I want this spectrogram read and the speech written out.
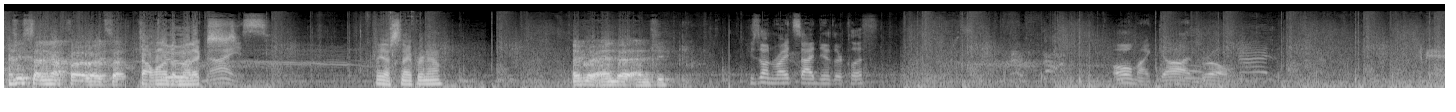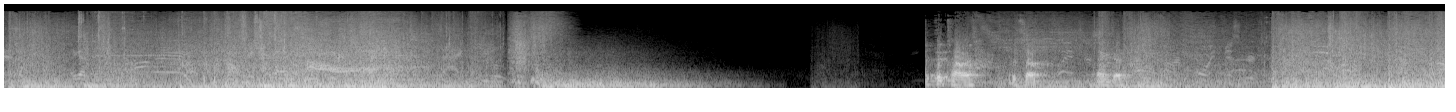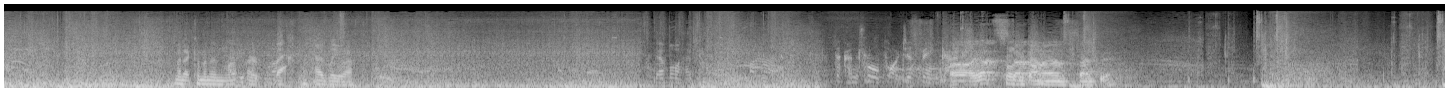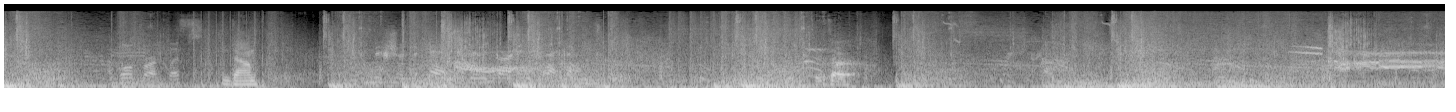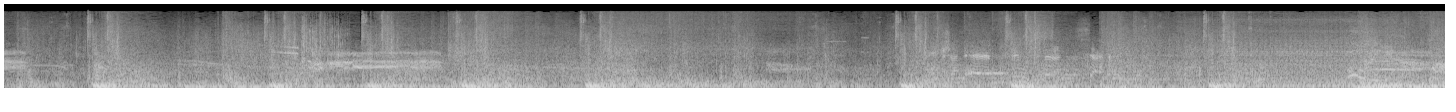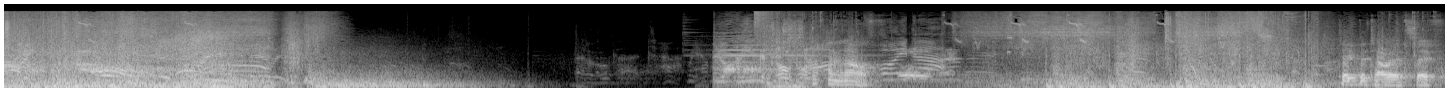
Actually setting up for the right side. Got one of the medics. Nice. We got sniper now. Sniper and uh, NG. He's on right side near their cliff. Oh my god, bro. I got Get the tally. What's up? Thank you. Minute coming in left, or back, heavily left. Demo heavy. The control point is being Oh, captured. I got Soldier stuck on down. my own sentry. I'm going for our cliffs. I'm down. Mission ends in 30 seconds. Good tower. No. Take the tower, it's safe.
